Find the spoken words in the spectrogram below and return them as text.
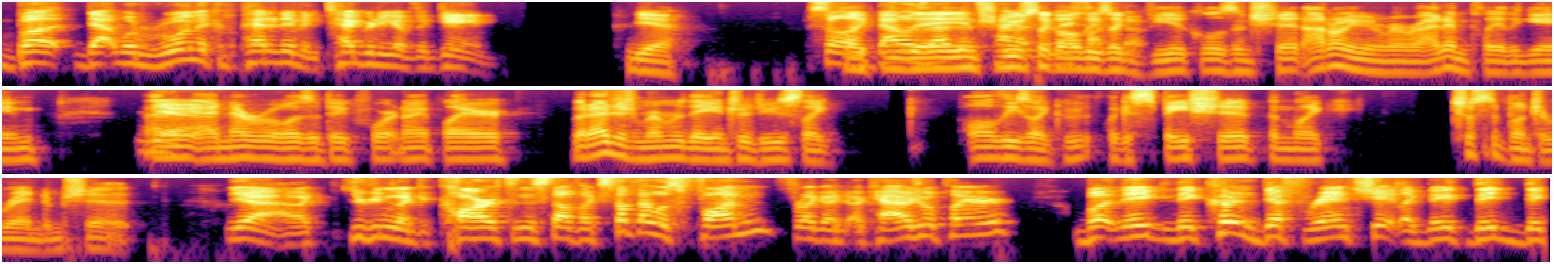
but that would ruin the competitive integrity of the game. Yeah. So like, like, that was they that introduced like all these like up. vehicles and shit. I don't even remember. I didn't play the game. I, yeah I never was a big Fortnite player, but I just remember they introduced like all these like like a spaceship and like just a bunch of random shit. Yeah like you can like carts and stuff like stuff that was fun for like a, a casual player. But they they couldn't differentiate like they they they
